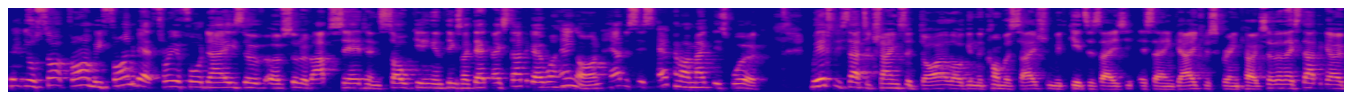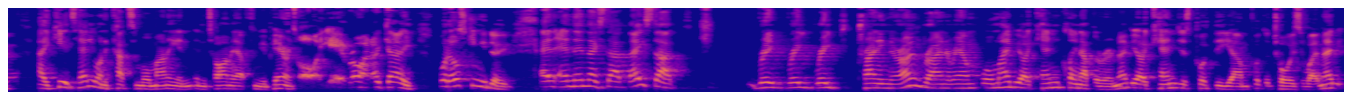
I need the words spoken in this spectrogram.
but you'll start find we find about three or four days of, of sort of upset and sulking and things like that. They start to go, well, hang on, how does this? How can I make this work? We actually start to change the dialogue in the conversation with kids as they as they engage with Screen Coach, so that they start to go, hey, kids, how do you want to cut some more money and, and time out from your parents? Oh, yeah, right, okay. What else can you do? And and then they start they start re, re, retraining their own brain around. Well, maybe I can clean up the room. Maybe I can just put the um, put the toys away. Maybe,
